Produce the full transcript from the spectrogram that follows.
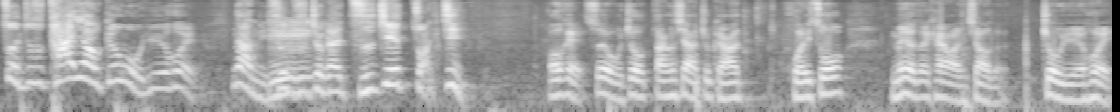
这就是他要跟我约会，那你是不是就该直接转进？OK，所以我就当下就跟他回说没有在开玩笑的，就约会。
